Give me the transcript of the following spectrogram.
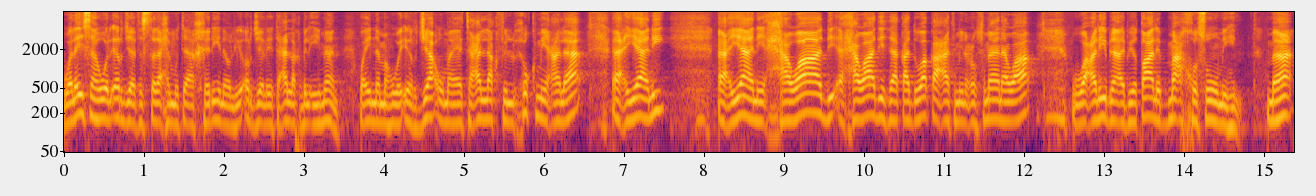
وليس هو الإرجاء في اصطلاح المتأخرين واللي إرجاء يتعلق بالإيمان وإنما هو إرجاء ما يتعلق في الحكم على أعيان أعيان حوادث قد وقعت من عثمان و وعلي بن أبي طالب مع خصومهم مع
